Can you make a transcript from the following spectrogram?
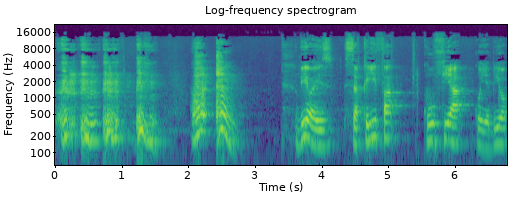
bio je iz Sakifa, Kufija, koji je bio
